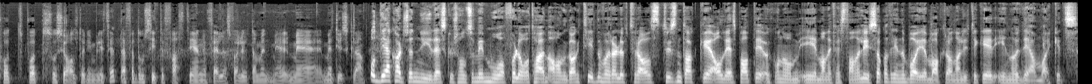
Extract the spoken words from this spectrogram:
på et, på et sosialt og rimelig sett, derfor at de sitter fast i en felles valuta med, med, med, med, Tyskland. Og det er kanskje en ny diskusjon som vi må få lov å ta en annen gang. Tiden vår har løpt fra oss. Tusen takk, Ali Espati, økonom i Manifest Analyse, og Katrine Boje, makroanalytiker i Nordea Markets.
